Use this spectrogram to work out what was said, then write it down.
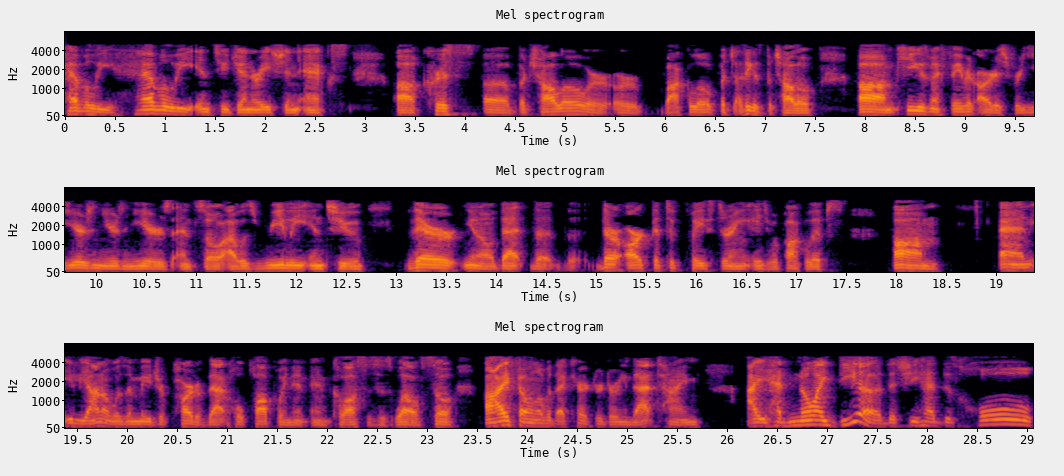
heavily heavily into Generation X. Uh, Chris uh, Bachalo or or Bacalo, but I think it's Bachalo. Um, he was my favorite artist for years and years and years, and so I was really into their you know that the, the their arc that took place during Age of Apocalypse. Um, and Illyana was a major part of that whole plot point and, and Colossus as well. So I fell in love with that character during that time. I had no idea that she had this whole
